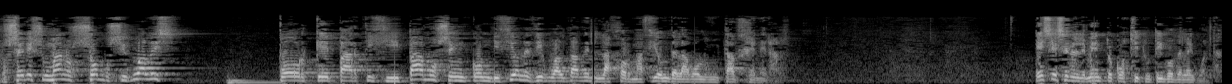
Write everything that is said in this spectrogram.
Los seres humanos somos iguales porque participamos en condiciones de igualdad en la formación de la voluntad general. Ese es el elemento constitutivo de la igualdad.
